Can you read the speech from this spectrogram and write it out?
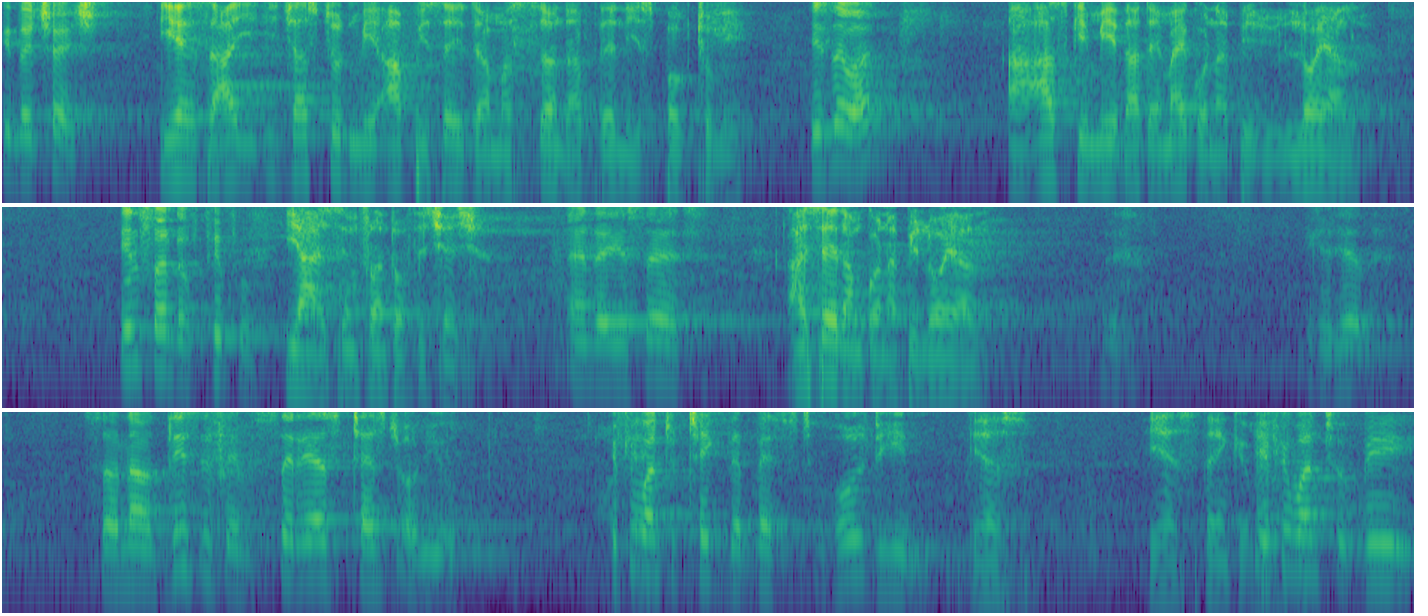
in the church. Yes, I, he just stood me up. He said I must stand up. Then he spoke to me, He said what? uh, asking me that am I going to be loyal? In front of people. Yeah, it's in front of the church. And uh, you said, I said I'm going to be loyal. Can hear that. So now this is a serious test on you. If you want to take the best, hold him. Yes. Yes, thank you. man If you want to be,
